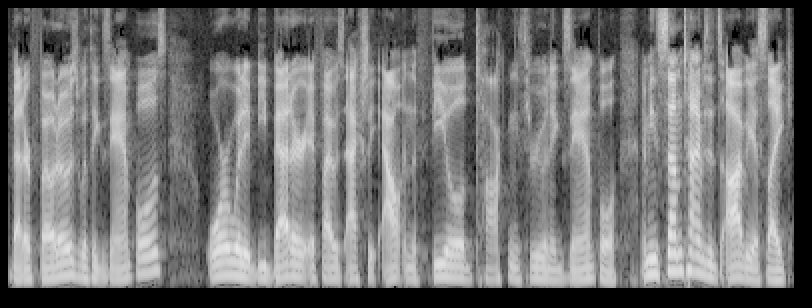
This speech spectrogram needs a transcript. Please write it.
better photos with examples or would it be better if I was actually out in the field talking through an example? I mean, sometimes it's obvious, like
